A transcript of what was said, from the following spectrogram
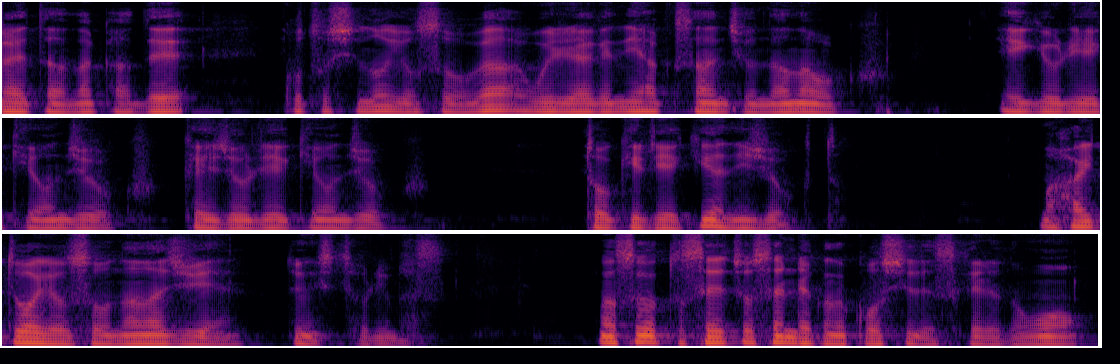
えた中で、今年の予想が売上237億、営業利益40億、経常利益40億、当期利益が20億と。まあ、配当は予想70円というふうにしております。まあ、すごく成長戦略の講師ですけれども、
